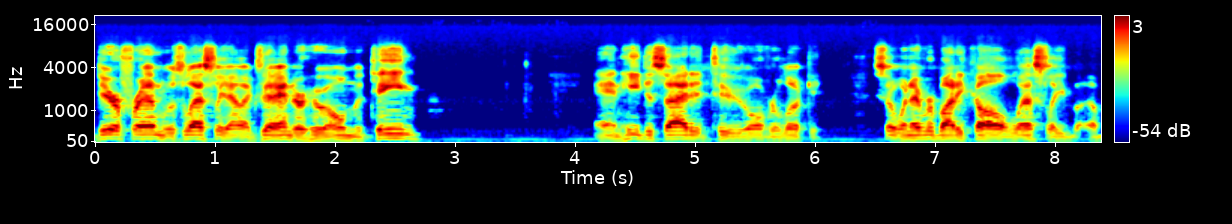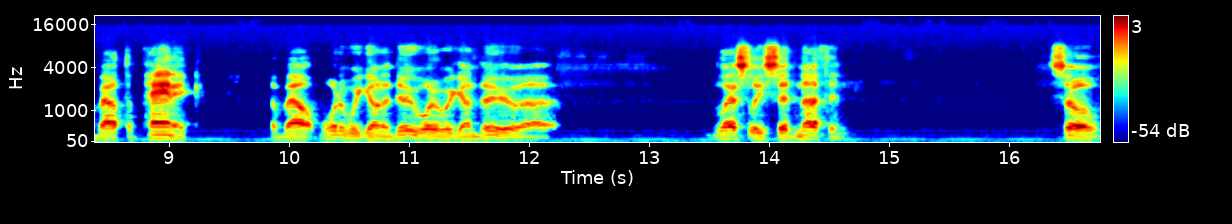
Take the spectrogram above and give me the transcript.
dear friend was Leslie Alexander, who owned the team, and he decided to overlook it. So when everybody called Leslie about the panic, about what are we going to do, what are we going to do, uh, Leslie said nothing. So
